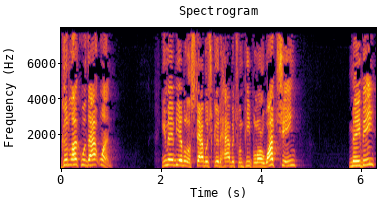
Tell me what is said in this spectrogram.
Good luck with that one. You may be able to establish good habits when people are watching. Maybe.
